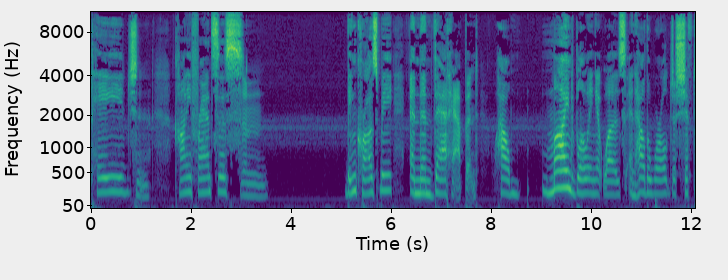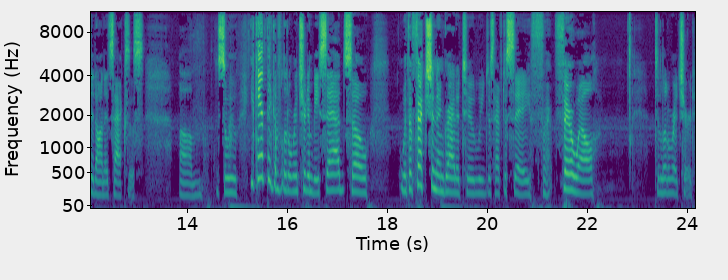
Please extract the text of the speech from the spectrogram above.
Page and Connie Francis and Bing Crosby, and then that happened. How mind blowing it was, and how the world just shifted on its axis. Um, so you can't think of Little Richard and be sad. So with affection and gratitude, we just have to say f- farewell to Little Richard.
